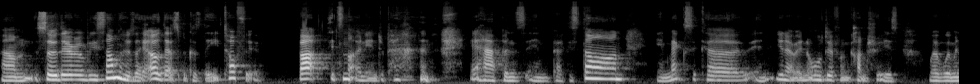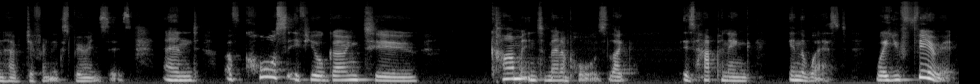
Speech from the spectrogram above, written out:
Um, so there will be some who say, oh, that's because they eat tofu. But it's not only in Japan. It happens in Pakistan, in Mexico, in you know, in all different countries where women have different experiences. And of course, if you're going to come into menopause, like is happening in the West, where you fear it,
